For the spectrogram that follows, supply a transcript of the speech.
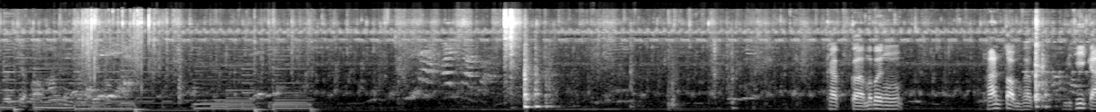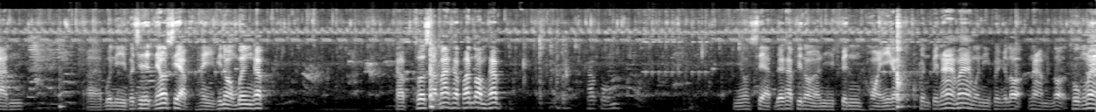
โดนเสียบพร้อมเนาะโดนเสียบออกห้องนึงครับก็มาเบิ่งพานต่อมครับ วิธีการอ่าบนนี้เพื่อจะเฮ็ดแนวเสียบให้พี่น้องเบิ่งครับ ครับโทรศัพท์มาครับพานต่อมครับ ครับผมแนวเสียบเด้วยครับพี่น้องอันนี้เป็นหอยครับเพิ่นเป็นหน้ามากวันนี้เพิ่นก็เลาะน้ำเลาะทงมา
